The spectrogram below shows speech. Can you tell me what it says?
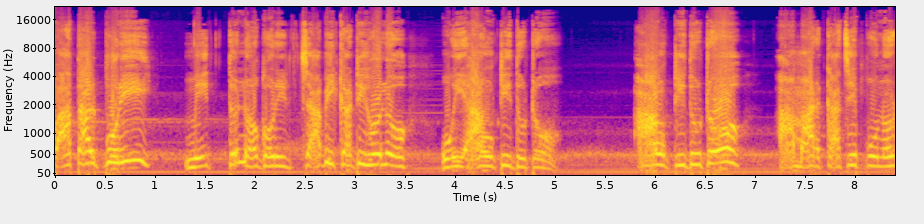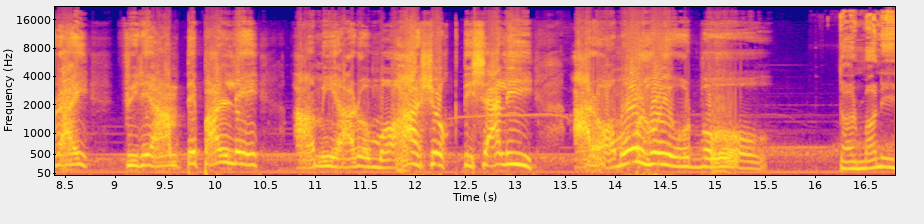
পাতালপুরি মৃত্যু নগরীর চাবিকাঠি হলো ওই আংটি দুটো। আংটি দুটো আমার কাছে পুনরায় ফিরে আনতে পারলে আমি আরও মহাশক্তিশালী আর অমর হয়ে উঠবো। তার মানে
